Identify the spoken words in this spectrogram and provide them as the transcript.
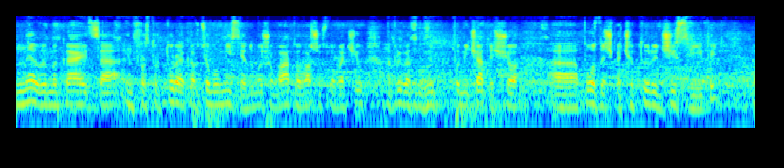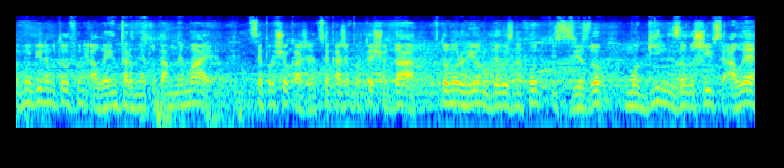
не вимикається інфраструктура, яка в цьому місті. Я думаю, що багато ваших слухачів, наприклад, змогли помічати, що е, позначка 4G світить в мобільному телефоні, але інтернету там немає. Це про що каже? Це каже про те, що да, в тому регіоні, де ви знаходитесь, зв'язок мобільний залишився, але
